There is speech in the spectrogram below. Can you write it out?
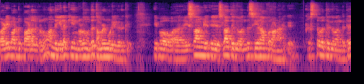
வழிபாட்டு பாடல்களும் அந்த இலக்கியங்களும் வந்து தமிழ் மொழியில் இருக்குது இப்போது இஸ்லாமிய இஸ்லாத்துக்கு வந்து சீரா புராணம் இருக்குது கிறிஸ்துவத்துக்கு வந்துட்டு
